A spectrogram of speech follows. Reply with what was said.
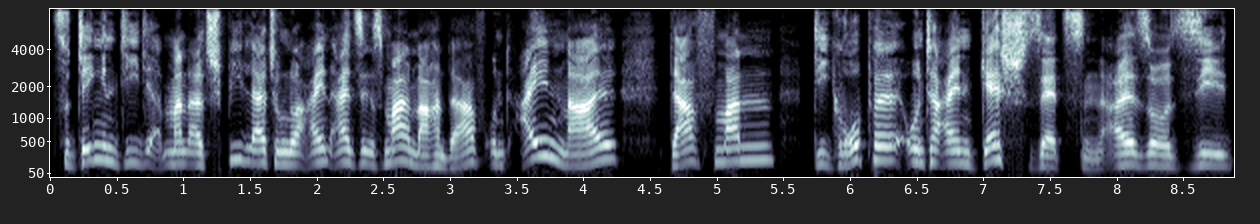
zu Dingen, die man als Spielleitung nur ein einziges Mal machen darf. Und einmal darf man die Gruppe unter einen Gash setzen. Also sie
